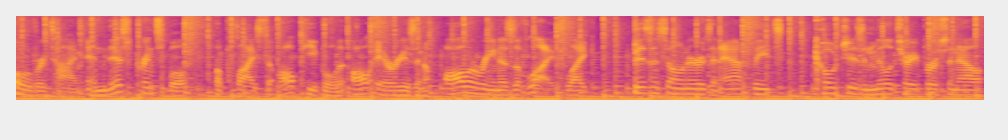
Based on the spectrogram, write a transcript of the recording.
over time. And this principle applies to all people in all areas and all arenas of life, like business owners and athletes, coaches and military personnel,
